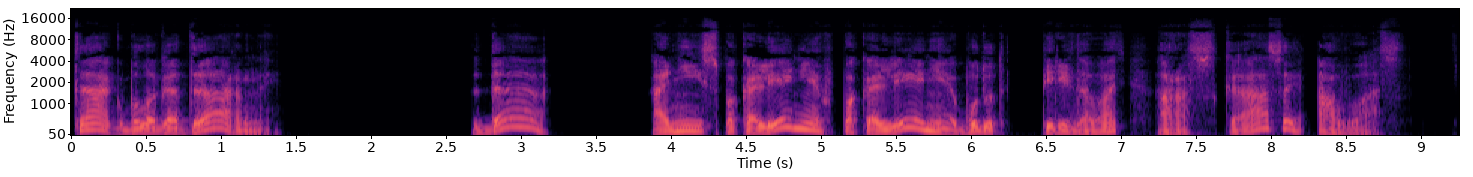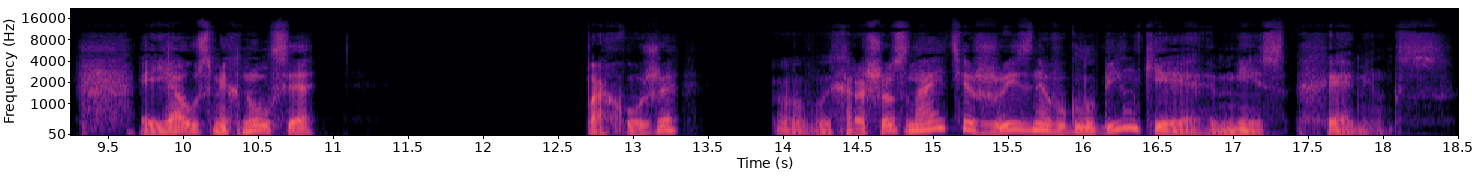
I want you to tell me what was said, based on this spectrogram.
так благодарны. Да, они из поколения в поколение будут передавать рассказы о вас. Я усмехнулся. Похоже, вы хорошо знаете жизнь в глубинке, мисс Хеммингс.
